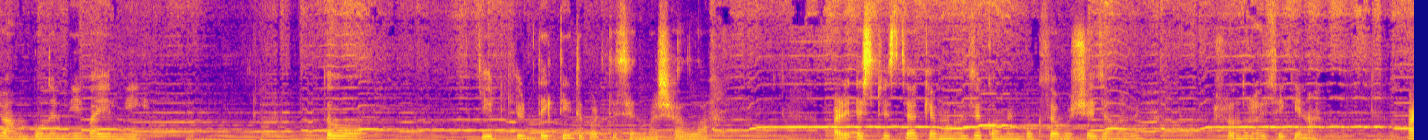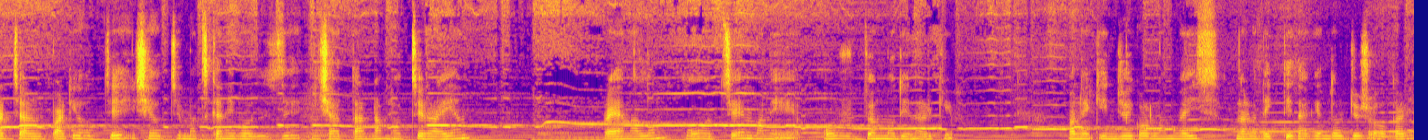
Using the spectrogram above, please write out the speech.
যে আমার বোনের মেয়ে, ভাইয়ের মেয়ে। তো কিউট কিউট দেখতেই তো পারতেছেন মাশাল্লাহ আর স্টেজটা কেমন হয়েছে কমেন্ট বক্সে অবশ্যই জানাবেন, সুন্দর হয়েছে কিনা। আর যার পার্টি হচ্ছে, সে হচ্ছে মাঝখানে বলছে ঈশার তার নাম হচ্ছে রায়ান। রায়ান আলম, ও হচ্ছে মানে ওর জন্মদিন আর কি। অনেক এনজয় করলাম গাইস আপনারা দেখতে থাকেন ধৈর্য সহকারে।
